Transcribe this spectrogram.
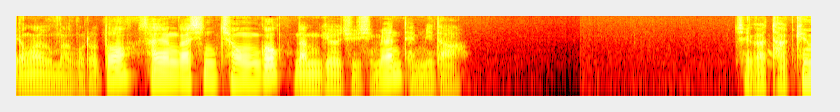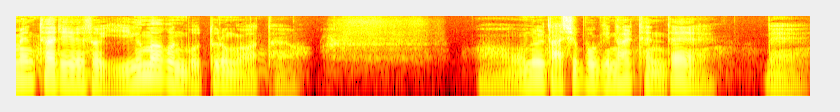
영화 음악으로도 사연과 신청곡 남겨주시면 됩니다. 제가 다큐멘터리에서 이 음악은 못 들은 것 같아요. 어, 오늘 다시 보긴 할 텐데, 네.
